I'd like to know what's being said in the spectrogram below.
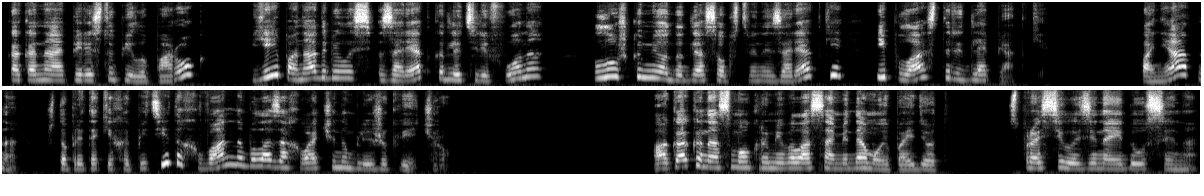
как она переступила порог, ей понадобилась зарядка для телефона, ложка меда для собственной зарядки и пластырь для пятки. Понятно, что при таких аппетитах ванна была захвачена ближе к вечеру. «А как она с мокрыми волосами домой пойдет?» — спросила Зинаида у сына.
